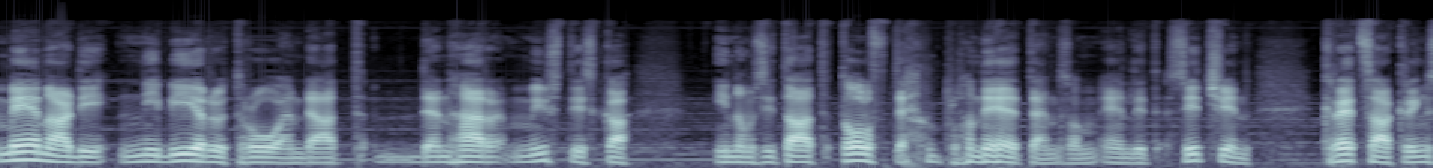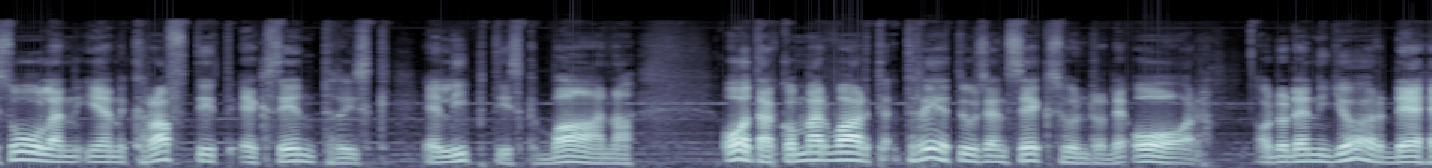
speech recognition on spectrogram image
menar de Nibiru-troende att den här mystiska inom citat tolfte planeten som enligt Sitchin kretsar kring solen i en kraftigt excentrisk elliptisk bana. Återkommer vart 3600 år. Och då den gör det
